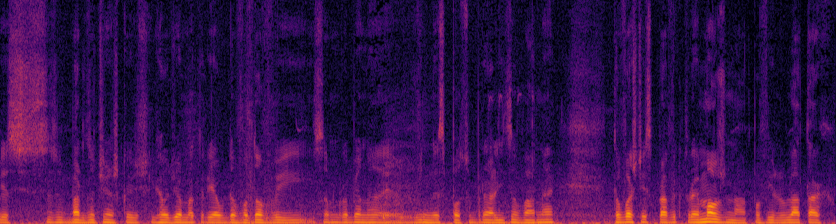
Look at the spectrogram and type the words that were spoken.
jest bardzo ciężko, jeśli chodzi o materiał dowodowy i są robione w inny sposób, realizowane, to właśnie sprawy, które można po wielu latach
